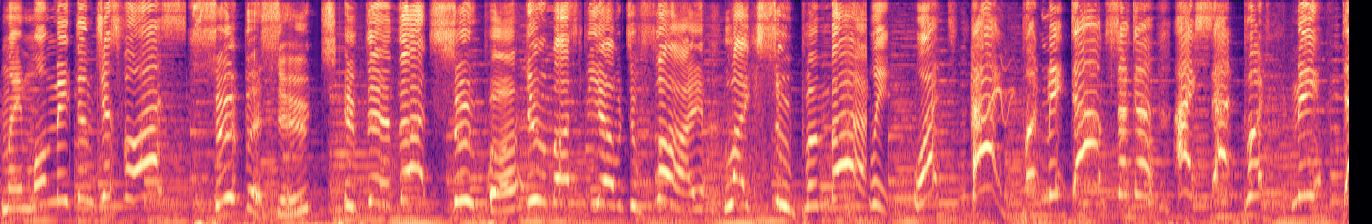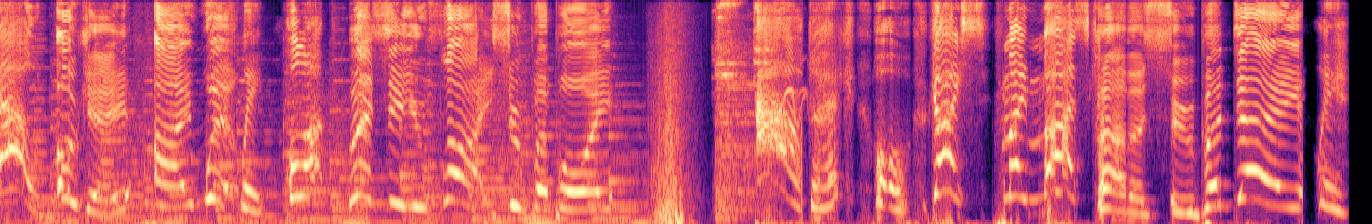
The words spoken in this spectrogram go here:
my mom made them just for us! Super suit? If they're that super, you must be able to fly like Superman. Wait, what? Hey! Put me down, sucker! I said put me down! Okay, I will. Wait, hold up! Let's see you fly, Superboy. Ah! The heck? Uh-oh. Guys! My mask! Have a super day. Wait,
